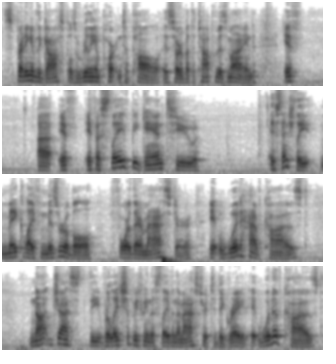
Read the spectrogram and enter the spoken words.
spreading of the gospel is really important to Paul is sort of at the top of his mind. If uh, if if a slave began to essentially make life miserable for their master, it would have caused not just the relationship between the slave and the master to degrade, it would have caused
